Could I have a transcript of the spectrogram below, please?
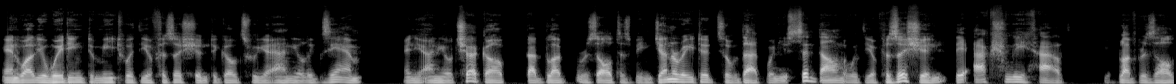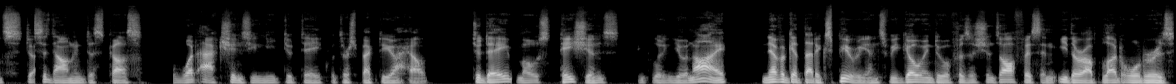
And while you're waiting to meet with your physician to go through your annual exam and your annual checkup, that blood result is being generated so that when you sit down with your physician, they actually have your blood results to sit down and discuss what actions you need to take with respect to your health. Today, most patients, including you and I, never get that experience. We go into a physician's office and either our blood order is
